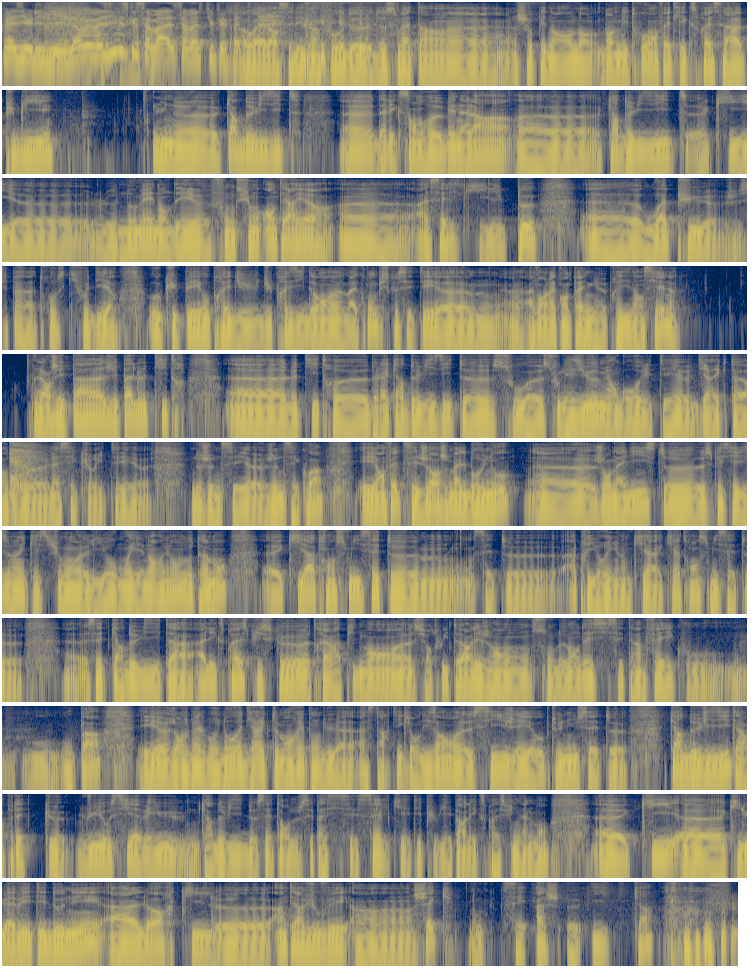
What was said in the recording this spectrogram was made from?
vas-y, Olivier. Non, mais vas-y, parce que ça m'a, ça m'a stupéfait. Ouais, alors c'est les infos de, de ce matin, euh, chopées dans, dans, dans, le métro. En fait, l'Express a publié une euh, carte de visite d'Alexandre Benalla, euh, carte de visite euh, qui le nommait dans des fonctions antérieures à celles qu'il peut ou a pu, je ne sais pas trop ce qu'il faut dire, occuper auprès du, du président Macron, puisque c'était avant la campagne présidentielle. Alors j'ai pas j'ai pas le titre euh, le titre euh, de la carte de visite euh, sous sous les yeux mais en gros il était directeur de la sécurité de je ne sais je ne sais quoi. Et en fait c'est Georges Malbruno journaliste spécialisé dans les questions liées au Moyen-Orient notamment qui a transmis cette cette a priori hein, qui a qui a transmis cette cette carte de visite à, l'Express puisque très rapidement sur Twitter les gens se sont demandé si c'était un fake ou ou, pas. Et euh, Georges Malbruno a directement répondu à, cet article en disant euh, si j'ai obtenu cette euh, carte de visite, alors peut-être que lui aussi avait eu une carte de visite de cet ordre, je ne sais pas si c'est celle qui a été publiée par l'Express finalement, qui, lui avait été donnée alors qu'il interviewait un chèque, donc C-H-E-I Cash.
